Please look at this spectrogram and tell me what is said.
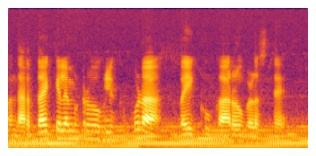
ಒಂದು ಅರ್ಧ ಕಿಲೋಮೀಟರ್ ಹೋಗ್ಲಿಕ್ಕೂ ಕೂಡ ಬೈಕು, ಕಾರು ಬಳಸ್ತೆ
